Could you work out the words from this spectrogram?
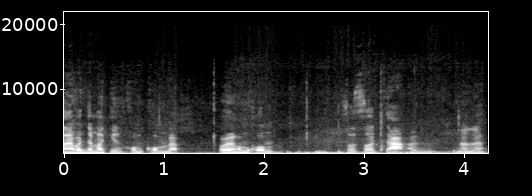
นะมันจะมากินขมๆแบบไม่ใช่ขมๆสดๆจากอันนั่นเลย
